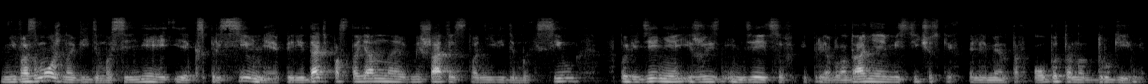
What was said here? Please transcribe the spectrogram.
Невозможно, видимо, сильнее и экспрессивнее передать постоянное вмешательство невидимых сил в поведение и жизнь индейцев и преобладание мистических элементов опыта над другими.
